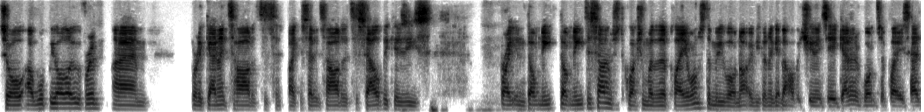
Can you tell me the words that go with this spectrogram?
So I would be all over him. Um, but again, it's harder to, like I said, it's harder to sell because he's Brighton don't need don't need to sell him. It's just a question whether the player wants to move or not. If he's going to get that opportunity again and wants to play his head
